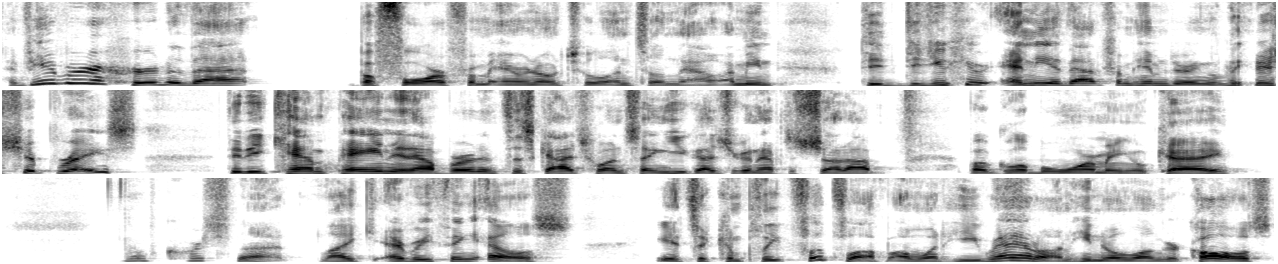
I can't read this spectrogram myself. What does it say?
Have you ever heard of that before from Erin O'Toole until now? I mean, did, did you hear any of that from him during the leadership race? Did he campaign in Alberta and Saskatchewan saying, you guys are going to have to shut up about global warming, okay? Of course not. Like everything else, it's a complete flip flop on what he ran on. He no longer calls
